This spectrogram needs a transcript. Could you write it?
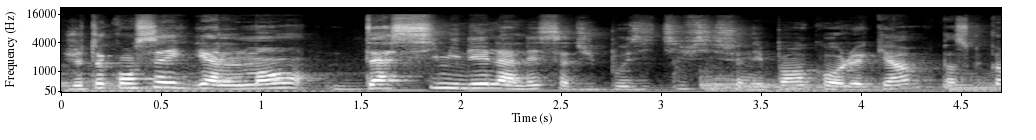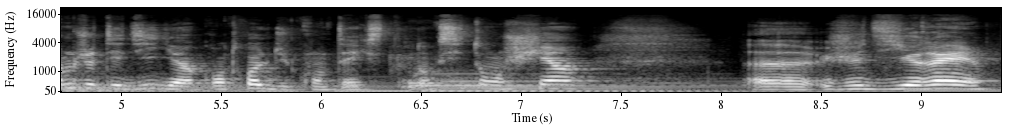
Je te conseille également d'assimiler la laisse à du positif si ce n'est pas encore le cas, parce que comme je t'ai dit, il y a un contrôle du contexte. Donc si ton chien euh, je dirais,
